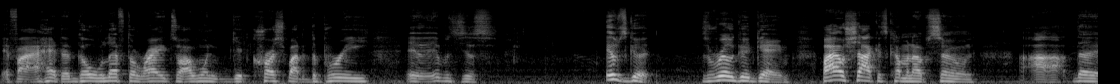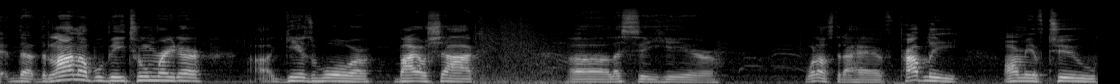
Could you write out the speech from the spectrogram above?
if I had to go left or right so I wouldn't get crushed by the debris, it, it was just it was good. It's a real good game. Bioshock is coming up soon. Uh, the, the the lineup will be Tomb Raider, uh, Gears War, Bioshock. Uh, let's see here. What else did I have? Probably Army of Two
